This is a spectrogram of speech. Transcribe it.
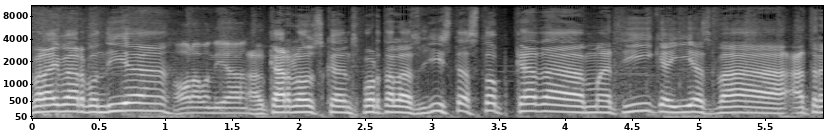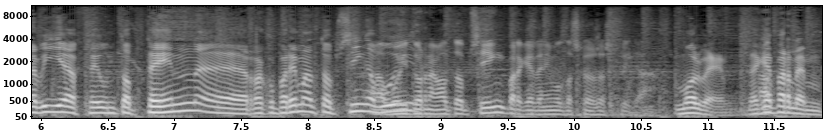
Baraibar, bon dia. Hola, bon dia. El Carlos, que ens porta les llistes top cada matí, que ahir es va atrevir a fer un top 10. Eh, recuperem el top 5 avui. Avui tornem al top 5 perquè tenim moltes coses a explicar. Molt bé. De què Ah. parlem?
